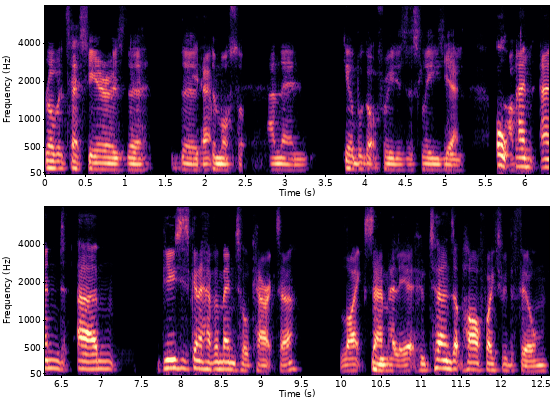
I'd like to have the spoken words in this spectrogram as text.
Robert Tessier is the the, Yeah. the muscle, and then Gilbert Gottfried is the sleazy. Yeah. Oh, and and um, Busey's going to have a mentor character like Sam Mm. Elliott, who turns up halfway through the film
